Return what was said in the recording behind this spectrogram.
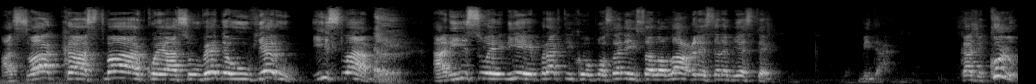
A svaka stvar koja se uvede u vjeru, islam, a nisu je, nije je praktiko poslanik sallallahu alejhi ve sellem jeste bid'a. Kaže kullu.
